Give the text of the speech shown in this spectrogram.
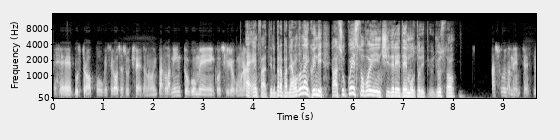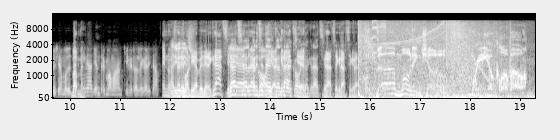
eh, purtroppo queste cose succedono in Parlamento come in Consiglio Comunale. Eh, infatti, però parliamo con lei, quindi ah, su questo voi inciderete molto di più, giusto? Assolutamente, noi siamo determinati, e andremo avanti per la legalità. E noi saremo lì a vedere. Grazie, grazie Andrea al Presidente Goia. Andrea grazie. Goia, grazie. Grazie, grazie, grazie. The Morning Show, Radio Globo.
